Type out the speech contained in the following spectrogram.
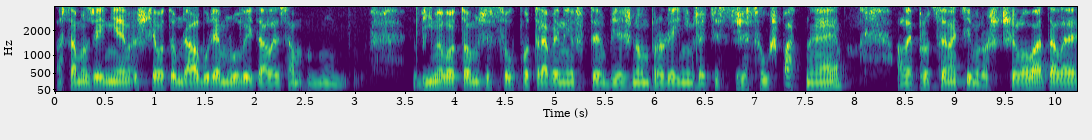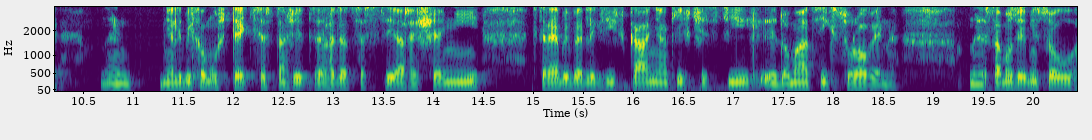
a samozřejmě ještě o tom dál bude mluvit, ale sam, víme o tom, že jsou potraviny v tom běžnom prodejním řetězci, že jsou špatné, ale proč se nad tím rozčilovat, ale eh, Měli bychom už teď se snažit hledat cesty a řešení, které by vedly k získání nějakých čistých domácích surovin. Samozřejmě jsou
